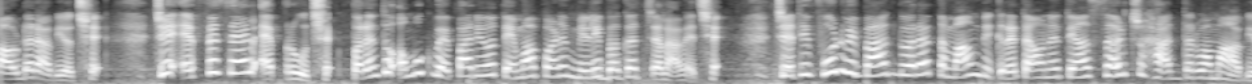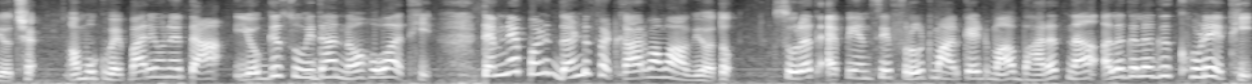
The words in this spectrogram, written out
પાવડર આવ્યો છે, જે એફએસએલ એપ્રુવ છે. પરંતુ અમુક વેપારીઓ તેમાં પણ મિલીભગત ચલાવે છે. જેથી ફૂડ વિભાગ દ્વારા તમામ વિક્રેતાઓને ત્યાં સર્ચ હાથ ધરવામાં આવ્યો છે. અમુક વેપારીઓને ત્યાં યોગ્ય સુવિધા ન હોવાથી તેમને પણ દંડ ફટકારવામાં આવ્યો હતો. સુરત એપીએમસી ફ્રૂટ માર્કેટમાં ભારતના અલગ અલગ ખૂણેથી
